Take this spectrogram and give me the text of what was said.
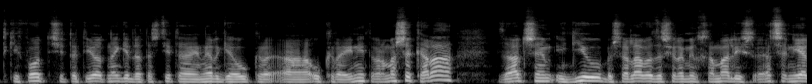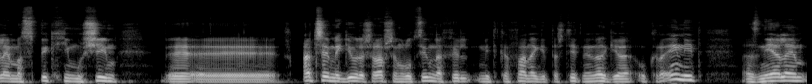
תקיפות שיטתיות נגד התשתית האנרגיה האוקר... האוקראינית, אבל מה שקרה זה עד שהם הגיעו בשלב הזה של המלחמה, עד שנהיה להם מספיק חימושים, עד שהם הגיעו לשלב שהם רוצים להפעיל מתקפה נגד תשתית אנרגיה אוקראינית, אז נהיה להם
